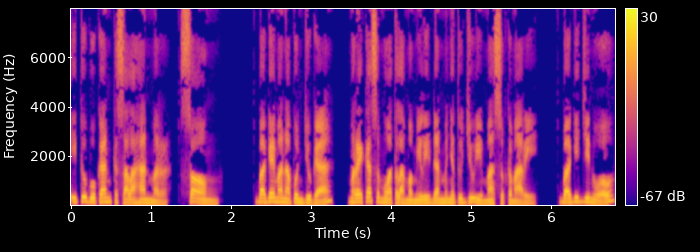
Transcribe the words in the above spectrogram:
Itu bukan kesalahan Mer. Song. Bagaimanapun juga, mereka semua telah memilih dan menyetujui masuk kemari. Bagi Jin Wo,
